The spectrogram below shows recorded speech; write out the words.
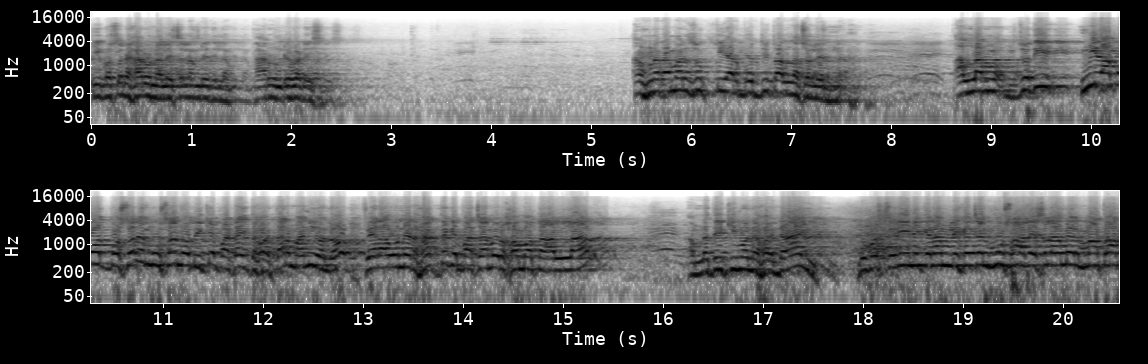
এই বছরে হারুন আলাইসাল্লাম রে দিলাম। হারুন রে পাঠাইছি। আপনার আমার যুক্তি আর বুদ্ধি তো আল্লাহ চলেন না। আল্লাহ যদি নিরাপদ বছরে মুসা নবীকে পাঠাইতে হয়, তার মানে হলো ফেরাউনের হাত থেকে বাঁচানোর ক্ষমতা আল্লাহর। আপনাদের কি মনে হয়? নাই। লিখেছেন, মুসা মাথার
